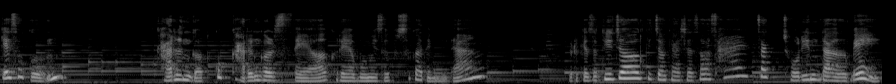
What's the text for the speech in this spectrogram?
깨소금 가른 것, 꼭 가른 걸 쓰세요. 그래야 몸에서 흡수가 됩니다. 이렇게 해서 뒤적뒤적 하셔서 살짝 졸인 다음에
